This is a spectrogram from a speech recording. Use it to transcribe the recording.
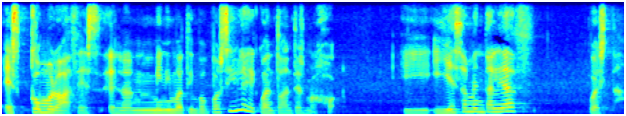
es cómo lo haces en el mínimo tiempo posible y cuanto antes mejor. Y, y esa mentalidad cuesta.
